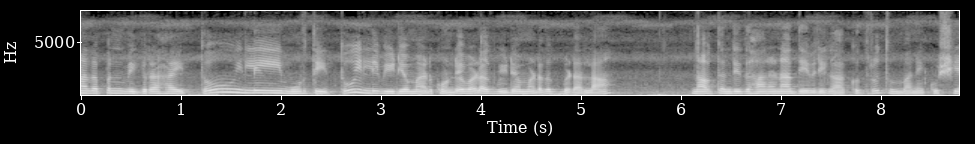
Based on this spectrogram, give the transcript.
ಮಾದಪ್ಪನ ವಿಗ್ರಹ ಇತ್ತು. ಇಲ್ಲಿ ಮೂರ್ತಿ ಇತ್ತು. ಇಲ್ಲಿ ವಿಡಿಯೋ ಮಾಡಿಕೊಂಡೆ. ಒಳಗೆ ವಿಡಿಯೋ ಮಾಡೋದಕ್ಕೆ ಬಿಡಲ್ಲ. ನಾವು ತಂದಿದ್ದ ಹಾರಣ ದೇವರಿಗೆ ಹಾಕಿದ್ರು ತುಂಬಾ ಖುಷಿ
